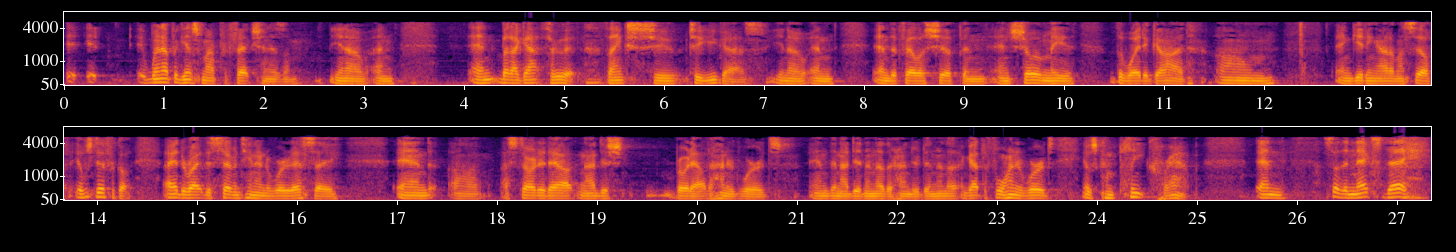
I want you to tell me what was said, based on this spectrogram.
it, it it went up against my perfectionism, you know, and and but I got through it thanks to to you guys, you know, and and the fellowship and and showing me the way to God. Um, and getting out of myself. It was difficult. I had to write this 1700 word essay, and uh, I started out and I just wrote out 100 words, and then I did another 100, and then I got to 400 words. It was complete crap, and so the next day,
